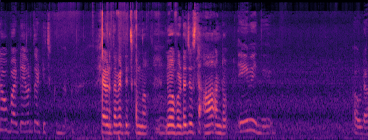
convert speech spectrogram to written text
నువ్వు బట్ ఎవరితో పెట్టించుకుందా ఎవరితో పెట్టించుకుందాం నువ్వు ఆ ఫోటో చూస్తే ఆ అంటావు ఏమైంది అవునా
